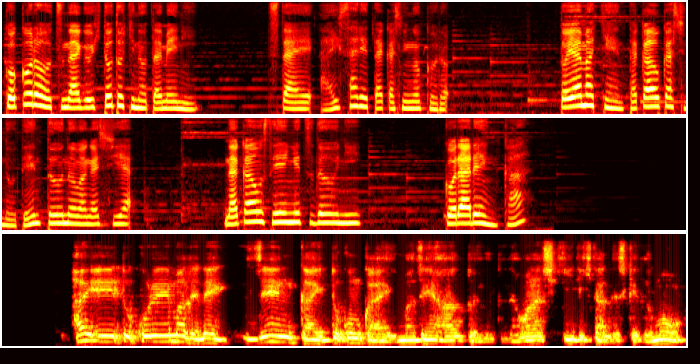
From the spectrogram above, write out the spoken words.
心をつなぐひとときのために伝え愛された菓子心。富山県高岡市の伝統の和菓子屋中尾清月堂に来られんか？はい、えーと、これまでね、前回と今回、まあ、前半ということでお話聞いてきたんですけれども、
